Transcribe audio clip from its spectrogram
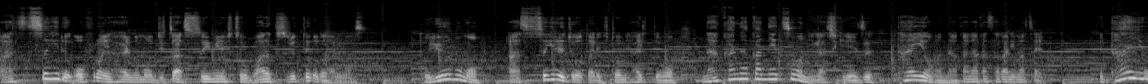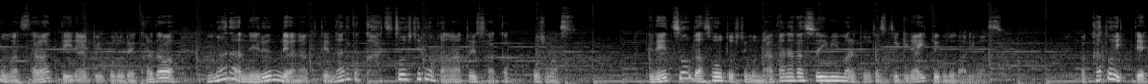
暑すぎるお風呂に入るのも実は睡眠の質を悪くするということがあります。というのも暑すぎる状態で布団に入ってもなかなか熱を逃がしきれず体温がなかなか下がりません。で体温が下がっていないということで体はまだ寝るんではなくて何か活動してるのかなという錯覚を起こします。で熱を出そうとしてもなかなか睡眠まで到達できないということがあります、ま、かといって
